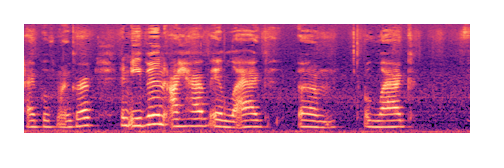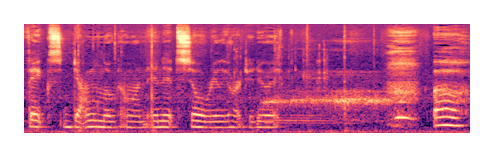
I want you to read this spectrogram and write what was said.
type of Minecraft. And even I have a lag, um, lag fix download on, and it's still really hard to do it. oh,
